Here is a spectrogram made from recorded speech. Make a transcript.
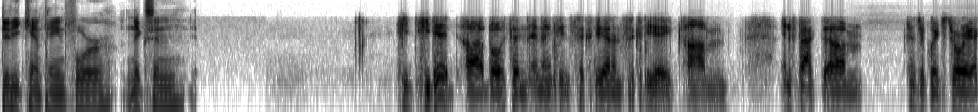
Did he campaign for Nixon? He he did uh, both in, in 1960 and in 68. Um, in fact. Um, it's a great story. I,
